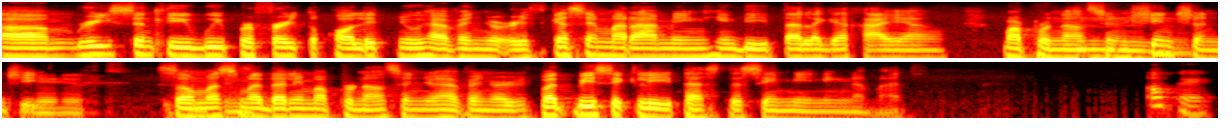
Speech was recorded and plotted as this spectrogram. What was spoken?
um, recently we prefer to call it New Heaven, New Earth kasi maraming hindi talaga kayang ma-pronounce yung Mm. Yes. So mas madali ma-pronounce yung New Heaven, New Earth. But basically, it has the same meaning naman. Okay.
